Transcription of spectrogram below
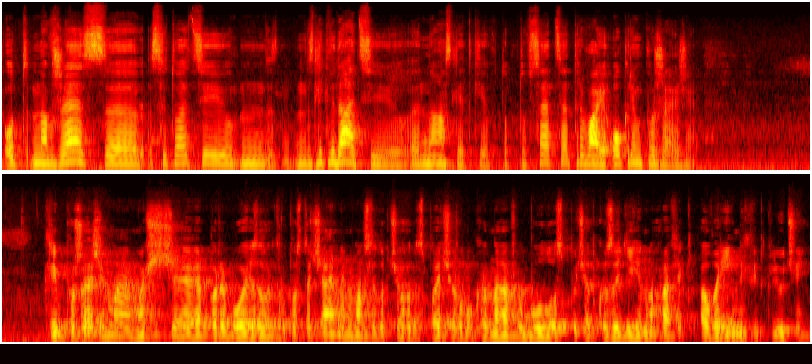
от навже з е, ситуацією з- ліквідацією е, наслідків, тобто, все це триває, окрім пожежі. Крім пожежі, маємо ще перебої з електропостачанням, внаслідок чого диспетчером Укренерго було спочатку задіяно графік аварійних відключень.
